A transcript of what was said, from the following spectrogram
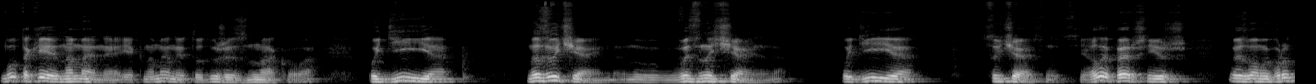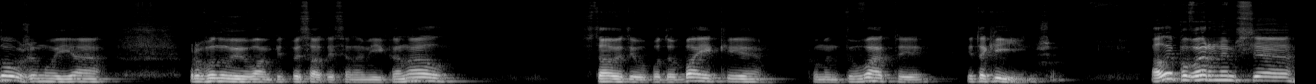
ну, таке на мене, як на мене, то дуже знакова подія, надзвичайна, ну, визначальна подія сучасності. Але перш ніж ми з вами продовжимо, я пропоную вам підписатися на мій канал, ставити вподобайки, коментувати і таке інше. Але повернемося,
